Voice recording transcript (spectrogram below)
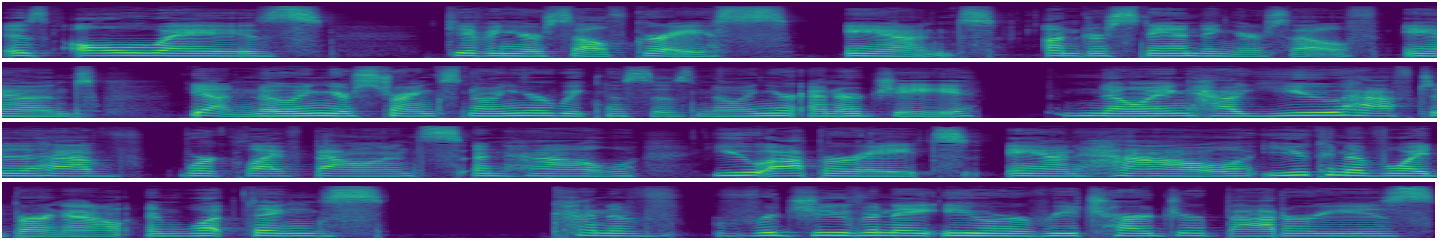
is always giving yourself grace and understanding yourself and yeah, knowing your strengths, knowing your weaknesses, knowing your energy, knowing how you have to have work life balance and how you operate and how you can avoid burnout and what things kind of rejuvenate you or recharge your batteries,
